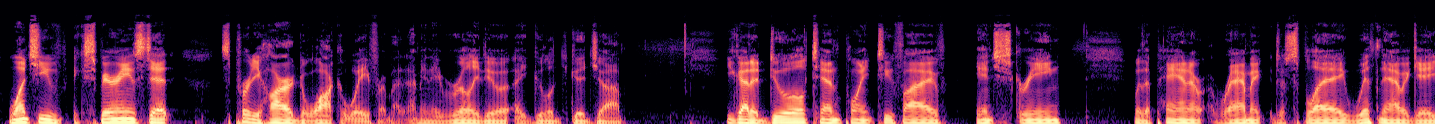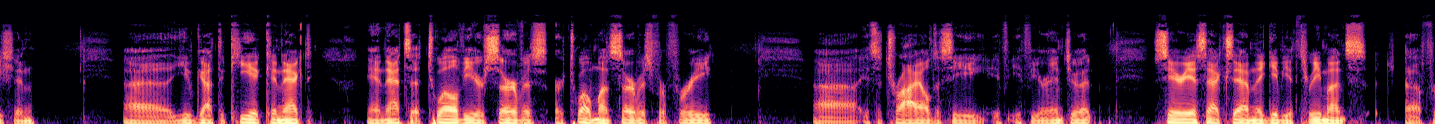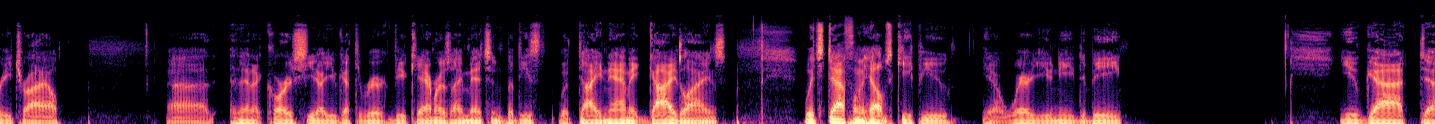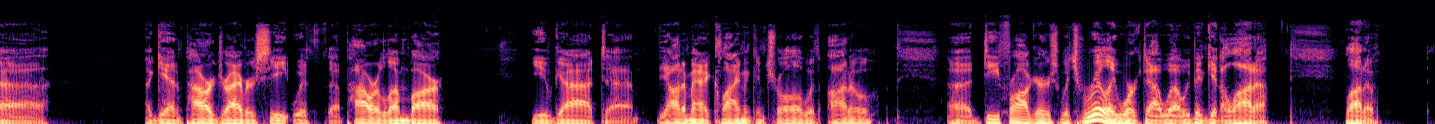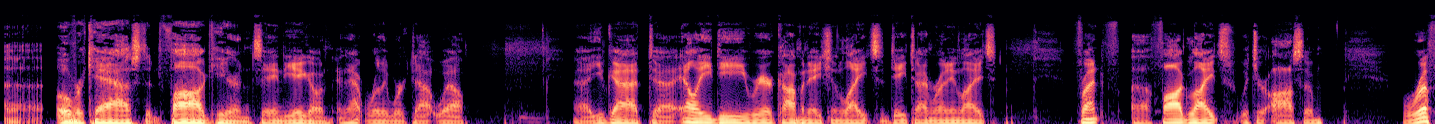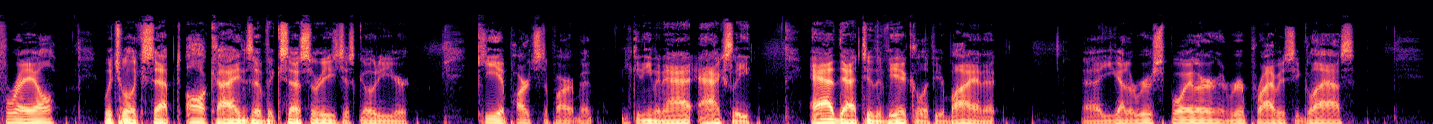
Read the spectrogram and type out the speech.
Once you've experienced it, it's pretty hard to walk away from it. I mean, they really do a good good job. You got a dual 10.25 inch screen with a panoramic display with navigation. Uh, you've got the Kia Connect, and that's a 12 year service or 12 month service for free. Uh, it's a trial to see if, if you're into it. Sirius XM, they give you three months uh, free trial. Uh, and then, of course, you know, you've got the rear view cameras I mentioned, but these with dynamic guidelines, which definitely helps keep you, you know, where you need to be. You've got, uh, again, power driver seat with uh, power lumbar. You've got uh, the automatic climate control with auto uh, defoggers, which really worked out well. We've been getting a lot of, a lot of uh, overcast and fog here in San Diego, and that really worked out well. Uh, you've got uh, LED rear combination lights, daytime running lights, front uh, fog lights, which are awesome, roof rail, which will accept all kinds of accessories. Just go to your Kia parts department. You can even add, actually add that to the vehicle if you're buying it. Uh, you got a rear spoiler and rear privacy glass,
